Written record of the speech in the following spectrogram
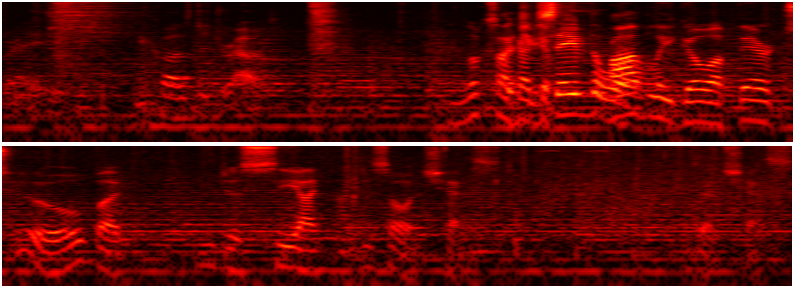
Great. You caused a drought. It looks like But I could saved the world. probably go up there too, but you just see. I, I just saw a chest. Where's that chest?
